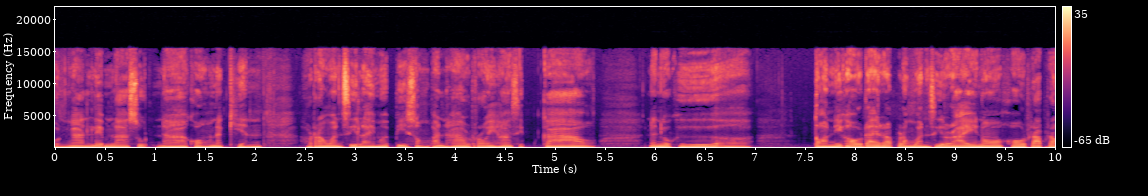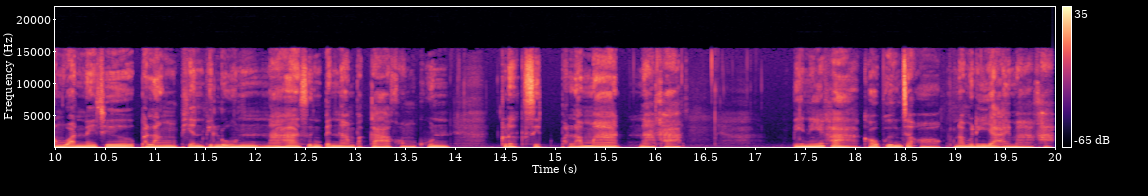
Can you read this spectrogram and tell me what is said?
ผลงานเล่มล่าสุดนะของนักเขียนรางวัลซีไลเมื่อปี 2559 นั่นก็คืออตอนที่เขาได้รับรางวัลซีไรเนาะเขารับรางวัลในชื่อพลังเพียรพิรุณนะคะ ซึ่งเป็นนามปากกาของคุณเกริกสิทธิ์พลมาศนะคะ ปีนี้ค่ะ เขาเพิ่งจะออกนวนิยายมาค่ะ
